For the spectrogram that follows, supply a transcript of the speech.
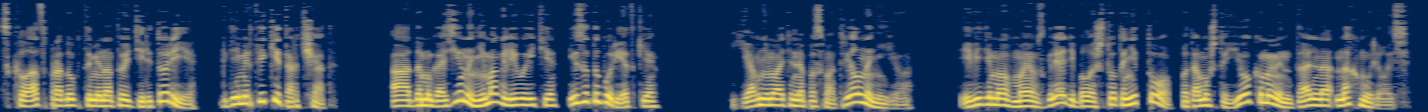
Склад с продуктами на той территории, где мертвяки торчат. А до магазина не могли выйти из-за табуретки. Я внимательно посмотрел на нее, и, видимо, в моем взгляде было что-то не то, потому что Йока моментально нахмурилась.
